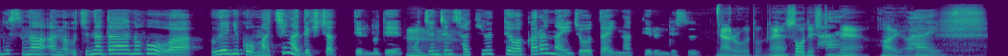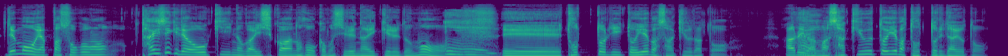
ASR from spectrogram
ですが、あの、内灘の方は、上にこう町ができちゃってるので、もう全然砂丘ってわからない状態になってるんです。なるほどね。そうでしたね。はい、はい、はい。でも、やっぱそこの、体積では大きいのが石川の方かもしれないけれども、えええー鳥取といえば砂丘だと。あるいははい。まあ砂丘といえば鳥取だよと。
